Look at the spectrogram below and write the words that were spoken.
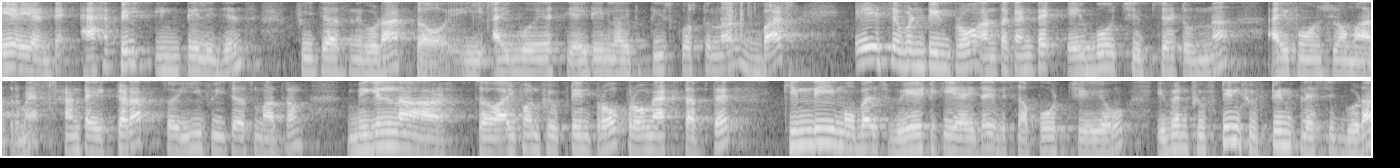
ఏఐ అంటే యాపిల్ ఇంటెలిజెన్స్ ఫీచర్స్ని కూడా. సో ఈ ఐఓఎస్ ఎయిటీన్లో అయితే తీసుకొస్తున్నారు. బట్ ఏ సెవెంటీన్ ప్రో అంతకంటే ఏబో చిప్సెట్ ఉన్న ఐఫోన్స్లో మాత్రమే. అంటే ఇక్కడ సో ఈ ఫీచర్స్ మాత్రం మిగిలిన so iPhone fifteen pro pro max తప్పితే కింది మొబైల్స్ వేటికి అయితే ఇవి సపోర్ట్ చేయవు. ఈవెన్ ఫిఫ్టీన్ ఫిఫ్టీన్ ప్లస్కి కూడా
